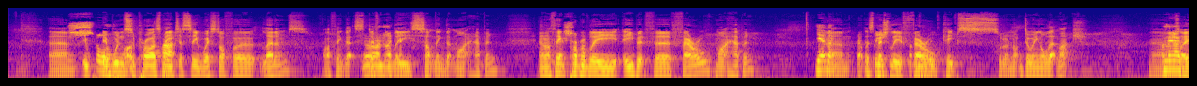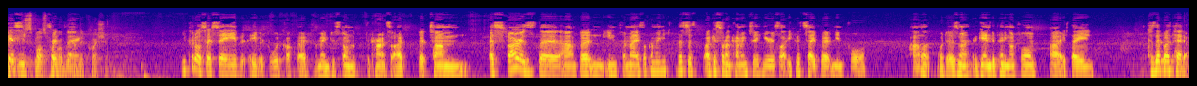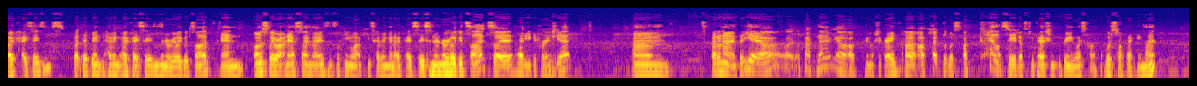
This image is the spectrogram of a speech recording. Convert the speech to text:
Um, it, Sure. it wouldn't surprise me to see Westhoff for Ladhams. I think that's Oh, no, definitely something that might happen. And I think probably Ebert for Farrell might happen. Yeah, that, Um, that especially be if Farrell keeps sort of not doing all that much. Um, mean, I so guess- his spot's probably say- under question. You could also see EBIT, Ebert for Woodcock though. I mean, just on the current side. But um, as far as the um, Burton in for Mayes, look, I mean, this is, I guess what I'm coming to here is like you could say Burton in for Hartlett or Duursma again, depending on form. Uh, if they, because they both had okay seasons, but they've been having okay seasons in a really good side. And honestly, right now, Sam Mayes is looking like he's having an okay season in a really good side. So how do you differentiate? Um, I don't know, but yeah, apart from that, yeah, I pretty much agree. Uh, I hope that West, I cannot see a justification for bringing West Westhoff back in though.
